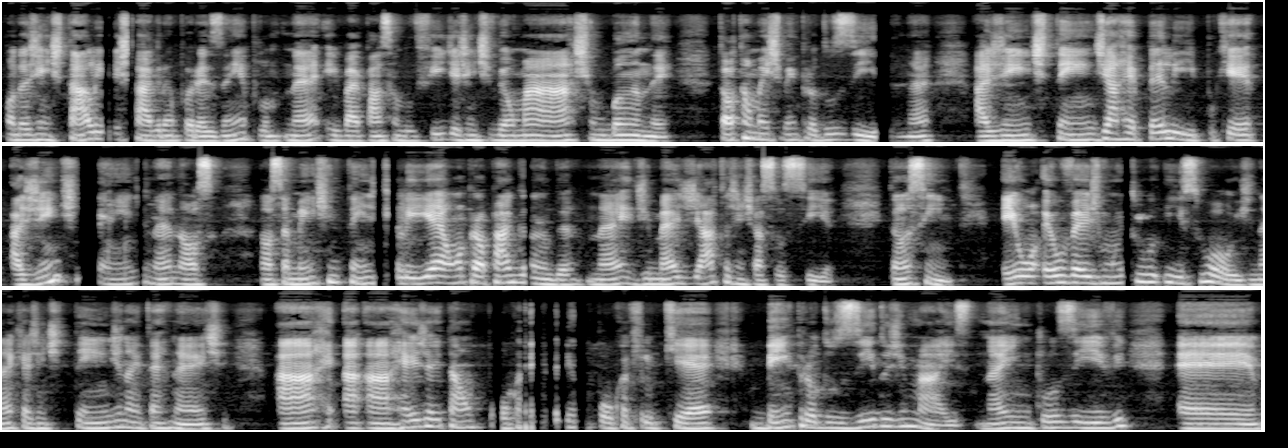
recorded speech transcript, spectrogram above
Quando a gente está ali no Instagram, por exemplo, né, e vai passando o feed, a gente vê uma arte, um banner totalmente bem produzido, né? A gente tende a repelir, porque a gente entende, né, nossa, nossa mente entende que ali é uma propaganda, né? De imediato a gente associa. Então, assim, eu, eu vejo muito isso hoje, né? Que a gente tende na internet a, a, a rejeitar um pouco, a repetir um pouco aquilo que é bem produzido demais, né? Inclusive, é,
